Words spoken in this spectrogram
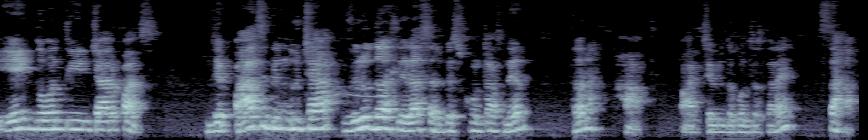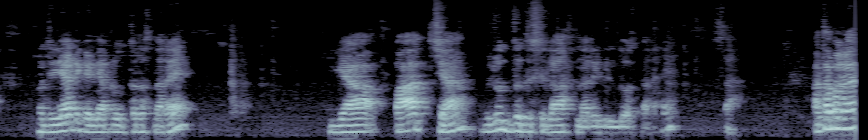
की एक दोन तीन चार पाच. जे पाच बिंदूच्या विरुद्ध असलेला सरफेस कोणता असणार? तर हा पाचच्या विरुद्ध कोणता असणार आहे? सहा. म्हणजे या ठिकाणी आपलं उत्तर असणार आहे या पाचच्या विरुद्ध दिशेला असणारे बिंदू असणार आहे सहा. आता बघा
